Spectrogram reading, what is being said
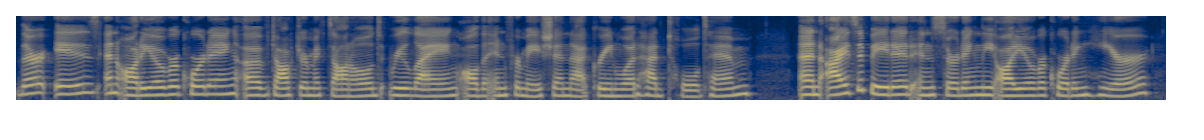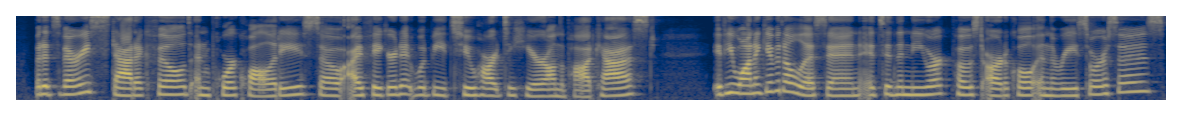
There is an audio recording of Dr. McDonald relaying all the information that Greenwood had told him, and I debated inserting the audio recording here but it's very static filled and poor quality, so I figured it would be too hard to hear on the podcast. If you want to give it a listen, it's in the New York Post article in the resources,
